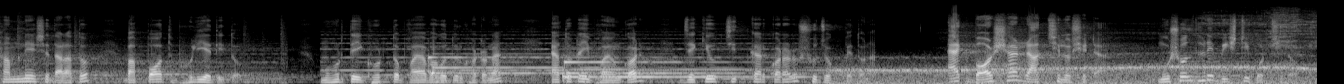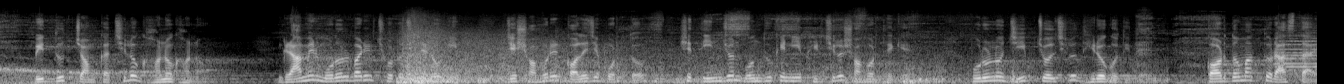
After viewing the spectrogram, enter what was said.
সামনে এসে দাঁড়াতো বা পথ ভুলিয়ে দিত। মুহূর্তেই ঘটত ভয়াবহ দুর্ঘটনা, এতটাই ভয়ঙ্কর যে কেউ চিৎকার করারও সুযোগ পেত না। এক বর্ষার রাত ছিল সেটা। মুষলধারে বৃষ্টি পড়ছিল। বিদ্যুৎ চমকাচ্ছিল ঘন ঘন। গ্রামের মোড়ল বাড়ির ছোট ছেলে রহিম যে শহরের কলেজে পড়তো, সে তিনজন বন্ধুকে নিয়ে ফিরছিল শহর থেকে। পুরনো জিপ চলছিল ধীর গতিতে কর্দমাক্ত রাস্তায়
